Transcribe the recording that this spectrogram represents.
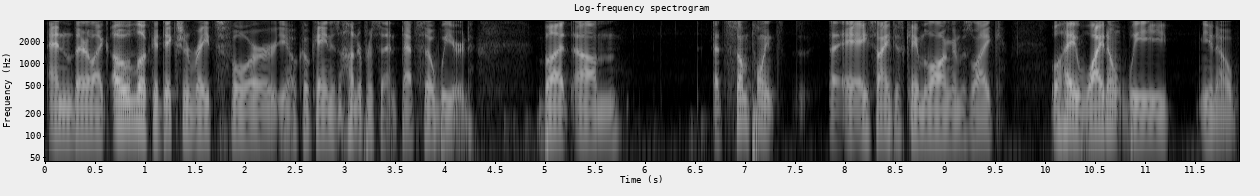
and they're like, oh look, addiction rates for you know cocaine is 100. percent That's so weird. But um, at some point, a, a scientist came along and was like, well, hey, why don't we you know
